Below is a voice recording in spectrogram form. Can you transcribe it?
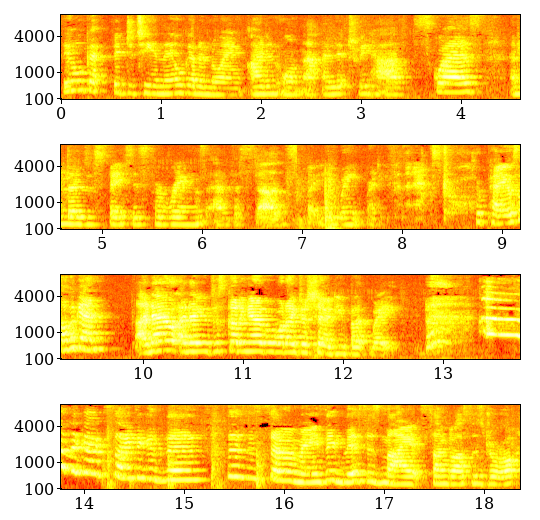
They all get fidgety and they all get annoying. I didn't want that. I literally have squares and loads of spaces for rings and for studs. But you ain't ready for the next drawer. Prepare yourself again I know, I know you're just getting over what I just showed you, but wait. Ah, look how exciting is this? This is so amazing. This is my sunglasses drawer.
